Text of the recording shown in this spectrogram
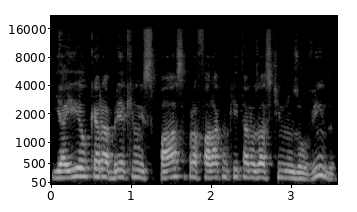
e aí eu quero abrir aqui um espaço para falar com quem está nos assistindo nos ouvindo.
